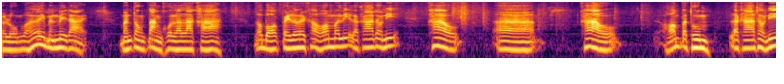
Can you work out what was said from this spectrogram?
ณรงค์ว่าเฮ้ยมันไม่ได้ มันต้องตั้งคนละราคา เราบอกไปเลยข้าวหอมมะลิราคาเท่านี้ข้าวข้าวหอมปทุมราคาเท่านี้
